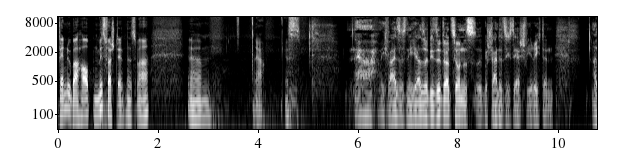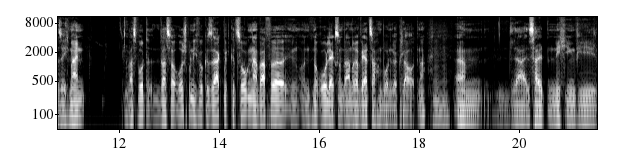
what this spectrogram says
wenn überhaupt, ein Missverständnis war. Ähm, ja, ist ja, ich weiß es nicht. Also die Situation ist äh, gestaltet sich sehr schwierig, denn also ich meine, was wurde, was war ursprünglich wird gesagt, mit gezogener Waffe und eine Rolex und andere Wertsachen wurden geklaut, ne? Mhm. Ähm, da ist halt nicht irgendwie,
